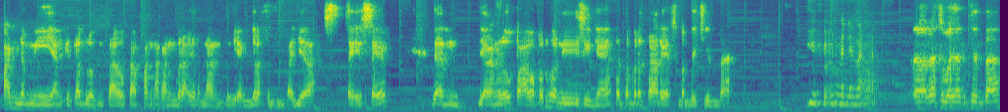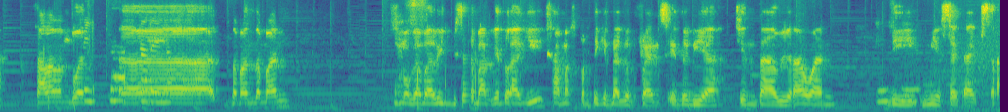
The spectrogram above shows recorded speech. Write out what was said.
pandemi yang kita belum tahu kapan akan berakhir nanti. Yang jelas tetap aja stay safe dan jangan lupa apa pun kondisinya tetap berkarya seperti cinta. Benar banget. Terima kasih banyak cinta. Salam buat uh, teman-teman. Semoga yes. Bali bisa bangkit lagi sama seperti kita good friends. Itu dia Cinta Wirawan di Music Extra.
